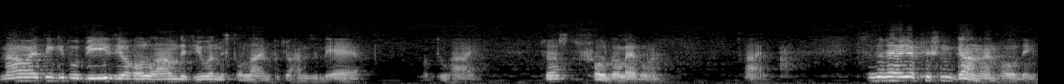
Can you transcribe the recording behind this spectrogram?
Now, I think it would be easier all round if you and Mr. Lime put your hands in the air. Not too high. Just shoulder level, huh? Right. This is a very efficient gun I'm holding.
